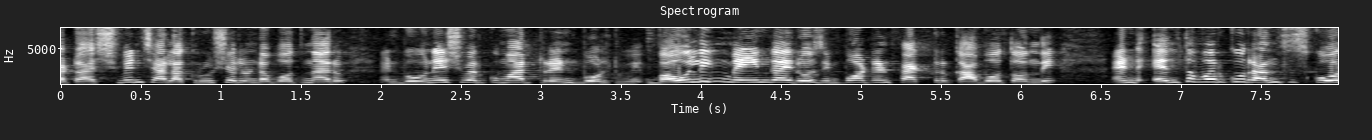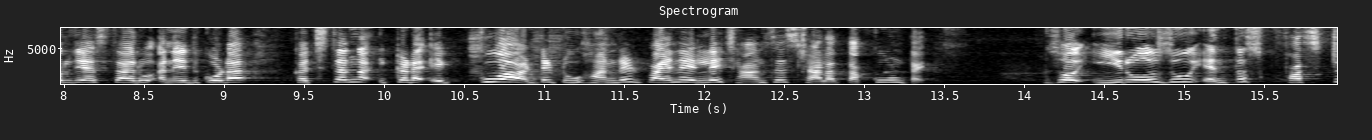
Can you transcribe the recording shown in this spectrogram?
అటు అశ్విన్ చాలా క్రూషియల్ ఉండబోతున్నారు. And Bhuvneshwar Kumar Trent Boult bowling మెయిన్గా ఈరోజు ఇంపార్టెంట్ ఫ్యాక్టర్ కాబోతోంది. అండ్ ఎంతవరకు రన్స్ స్కోర్ చేస్తారు అనేది కూడా ఖచ్చితంగా ఇక్కడ ఎక్కువ అంటే టూ హండ్రెడ్ పైన వెళ్ళే ఛాన్సెస్ చాలా తక్కువ ఉంటాయి. సో ఈ రోజు ఎంత ఫస్ట్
